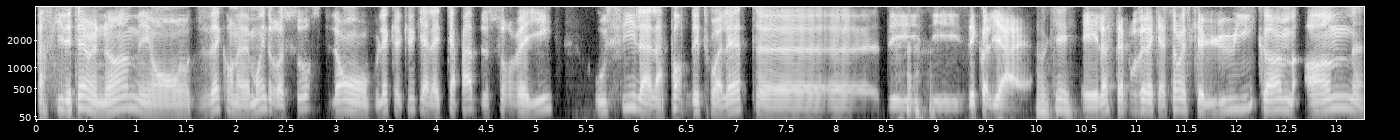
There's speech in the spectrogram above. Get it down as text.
parce qu'il était un homme et on disait qu'on avait moins de ressources. Puis là, on voulait quelqu'un qui allait être capable de surveiller aussi la, la porte des toilettes euh, euh, des, des écolières. OK. Et là, c'était posé la question, est-ce que lui, comme homme,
